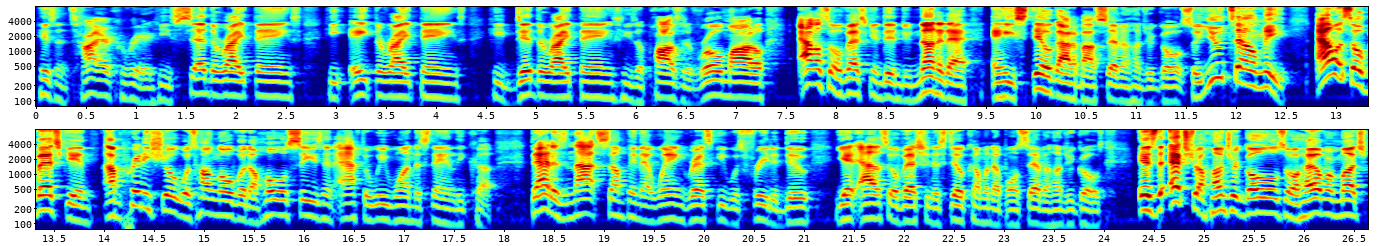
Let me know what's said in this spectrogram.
his entire career. He said the right things, he ate the right things, he did the right things. He's a positive role model. Alex Ovechkin didn't do none of that, and he still got about 700 goals. So you tell me, Alex Ovechkin, I'm pretty sure was hung over the whole season after we won the Stanley Cup. That is not something that Wayne Gretzky was free to do. Yet Alex Ovechkin is still coming up on 700 goals. Is the extra 100 goals or however much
